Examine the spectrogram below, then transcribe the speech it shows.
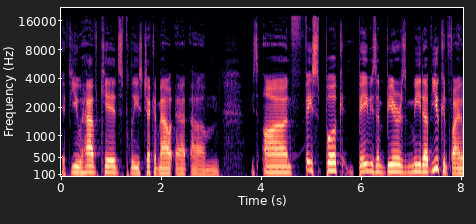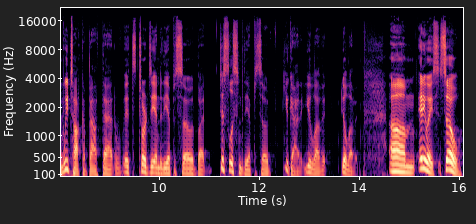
If you have kids, please check him out at. Um, he's on Facebook, Babies and Beers Meetup. You can find him. We talk about that. It's towards the end of the episode, but just listen to the episode. You got it. You love it. You'll love it. Um, anyways, so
